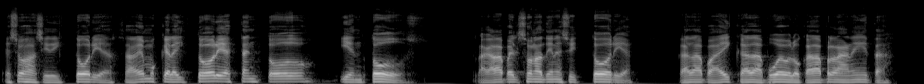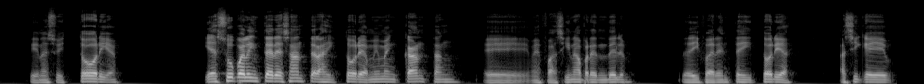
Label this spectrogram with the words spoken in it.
Eso es así, de historia. Sabemos que la historia está en todo y en todos. Cada persona tiene su historia. Cada país, cada pueblo, cada planeta tiene su historia. Y es súper interesante las historias. A mí me encantan. eh, me fascina aprender de diferentes historias. Así que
